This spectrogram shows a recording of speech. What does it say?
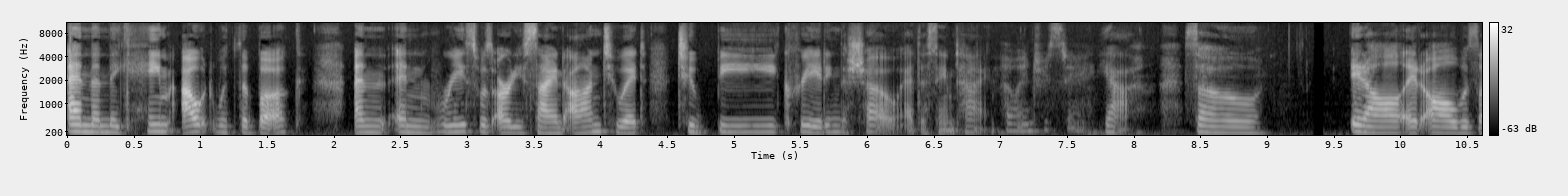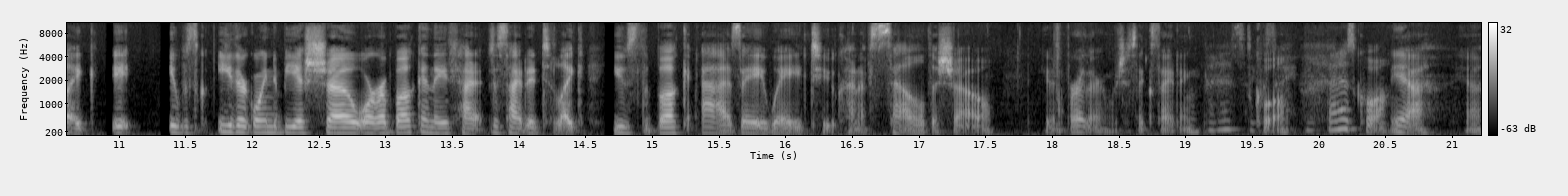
and then they came out with the book, and and Reese was already signed on to it to be creating the show at the same time. Oh, interesting. Yeah. So it all it all was like it it was either going to be a show or a book and they t- decided to like use the book as a way to kind of sell the show even further, which is exciting. That is Cool. exciting. That is cool. Yeah, yeah.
